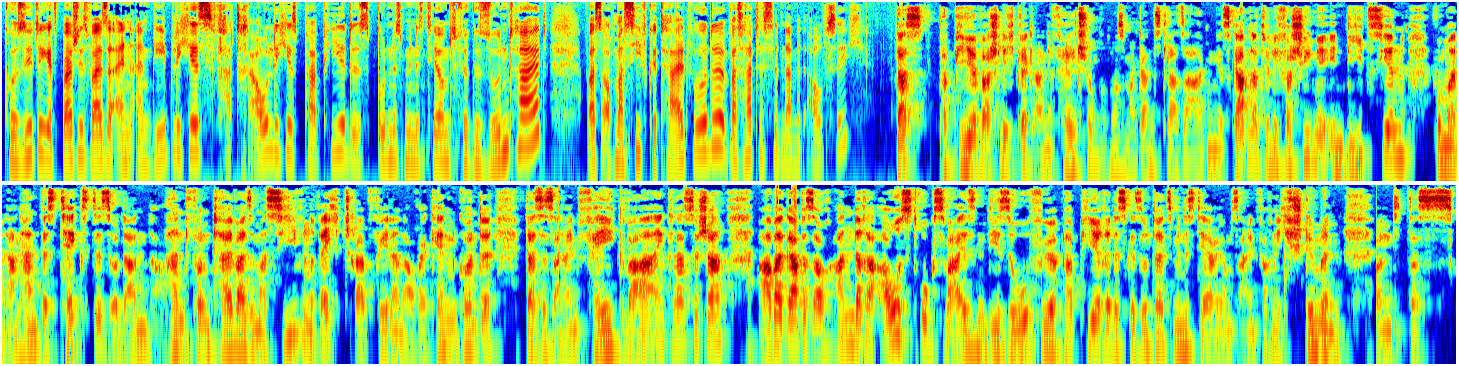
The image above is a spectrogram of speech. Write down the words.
kursierte jetzt beispielsweise ein angebliches vertrauliches Papier des Bundesministeriums für Gesundheit, was auch massiv geteilt wurde. Was hat es denn damit auf sich? Das Papier war schlichtweg eine Fälschung, muss man ganz klar sagen. Es gab natürlich verschiedene Indizien, wo man anhand des Textes und anhand von teilweise massiven Rechtschreibfehlern auch erkennen konnte, dass es ein Fake war, ein klassischer. Aber gab es auch andere Ausdrucksweisen, die so für Papiere des Gesundheitsministeriums einfach nicht stimmen. Und das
